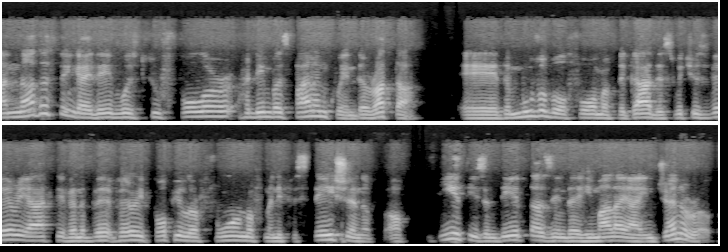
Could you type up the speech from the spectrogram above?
another thing I did was to follow Hidimba's palanquin, the Rata, uh, the movable form of the goddess, which is very active and a very popular form of manifestation of, of deities and devtas in the Himalaya in general.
